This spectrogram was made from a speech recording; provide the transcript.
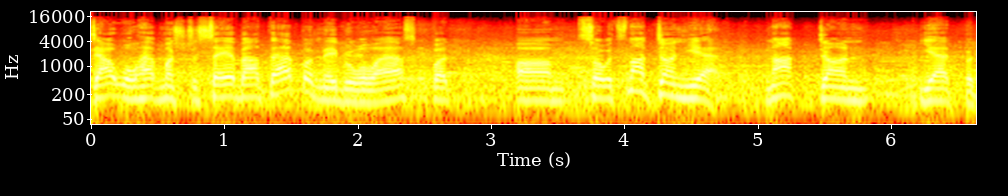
doubt we'll have much to say about that, but maybe we'll ask. But um, so it's not done yet, not done yet, but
